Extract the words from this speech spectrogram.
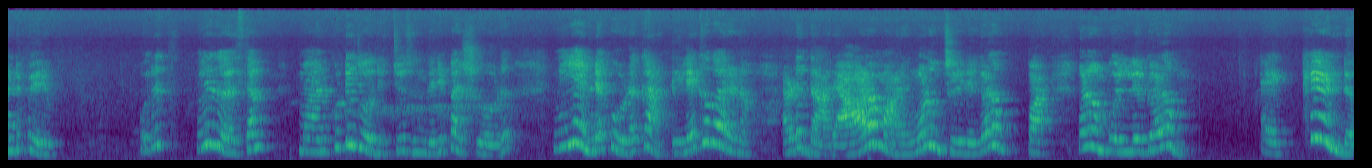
രണ്ടുപേരും. ഒരു ഒരു ദിവസം മാൻകുട്ടി ചോദിച്ചു സുന്ദരി പശുവോട് നീ എന്റെ കൂടെ കാട്ടിലേക്ക് വരണം. അവിടെ ധാരാളം മരങ്ങളും ചെടികളും പഴങ്ങളും പുല്ലുകളും ഒക്കെ ഉണ്ട്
